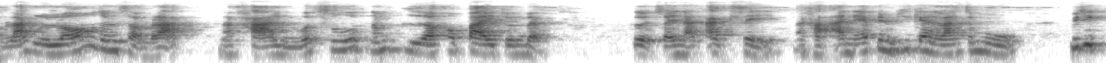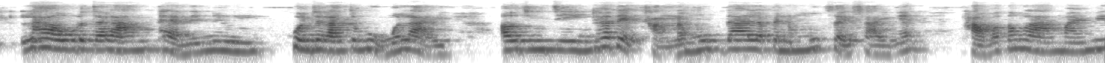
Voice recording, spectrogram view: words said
ำลักหรือร้องจนสำลักนะคะ หรือว่าซูดน้ำเกลือเข้าไปจนแบบเกิดไซนัสอักเสบนะคะ อันนี้เป็นวิธีการล้างจมูก วิธีเราจะล้างแถมนิดนึง ควรจะล้างจมูกเมื่อไหร่ เอาจริง ๆ ถ้าเด็กถังน้ำมูกได้แล้วเป็นน้ำมูกใสๆเนี้ยถามว่าต้องล้างไหมไม่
